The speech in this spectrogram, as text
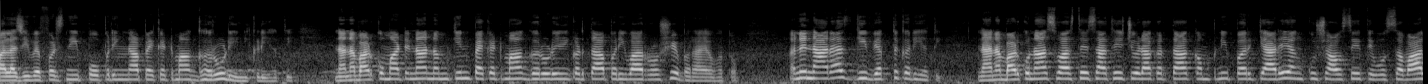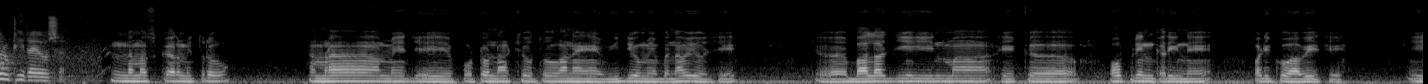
બાલાજી વેફર્સની પોપરિંગના પેકેટમાં ઘરોડી નીકળી હતી. નાના બાળકો માટેના નમકીન પેકેટમાં ઘરોડી નીકળતા પરિવાર રોષે ભરાયો હતો અને નારાજગી વ્યક્ત કરી હતી. નાના બાળકોના સ્વાસ્થ્ય સાથે ચેડા કરતા કંપની પર ક્યારે અંકુશ આવશે તેવો સવાલ ઉઠી રહ્યો છે. નમસ્કાર મિત્રો. હમણાં મેં જે ફોટો નાખ્યો હતો અને વીડિયો મેં બનાવ્યો છે બાલાજીમાં એક ઓપરીન કરીને પડીકો આવે છે. એ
